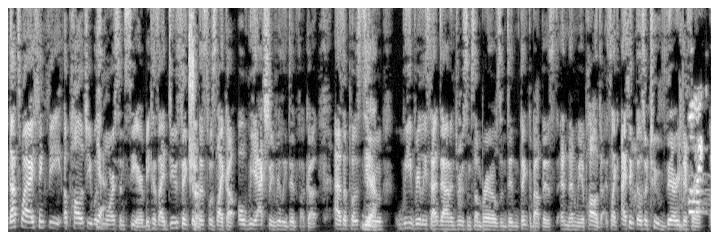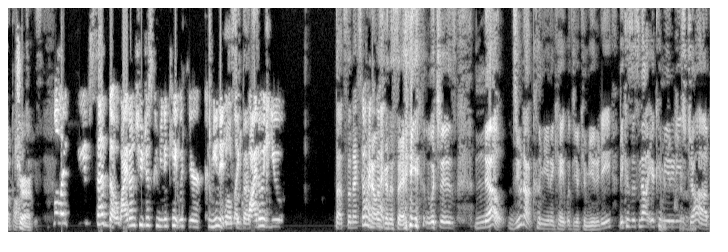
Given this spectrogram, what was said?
that's why I think the apology was Yeah. more sincere because I do think Sure. that this was like a oh we actually really did fuck up as opposed to Yeah. we really sat down and drew some sombreros and didn't think about this and then we apologized. Like I think those are two very different apologies. Sure. well, like you've said though, why don't you just communicate with your community? Well, so like, why don't you? That's the next Go point ahead, I was going to say, which is no, do not communicate with your community because it's not your community's job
